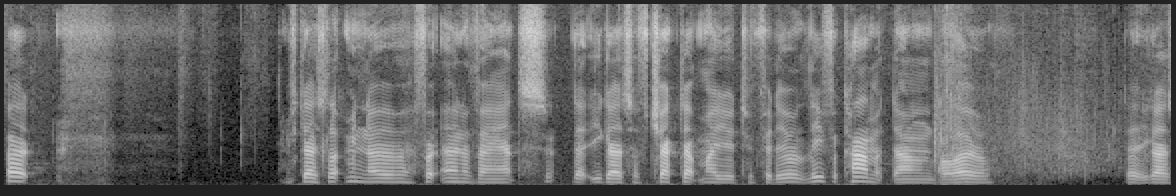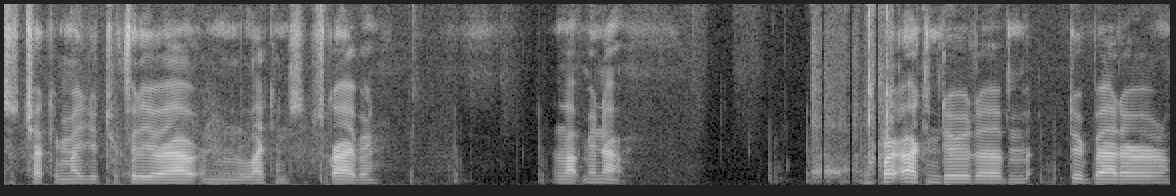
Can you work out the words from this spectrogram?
But if you guys let me know in advance that you guys have checked out my YouTube video, leave a comment down below that you guys are checking my YouTube video out and liking, subscribing, and let me know what I can do to do better,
